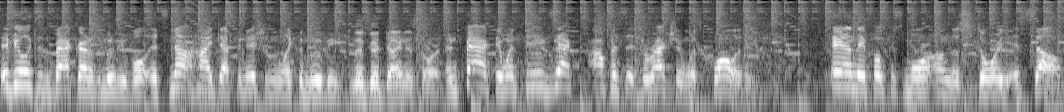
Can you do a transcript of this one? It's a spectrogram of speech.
If you looked at the background of the movie Bolt, it's not high definition like the movie The Good Dinosaur. In fact, they went the exact opposite direction with quality. And they focus more on the story itself.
